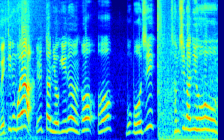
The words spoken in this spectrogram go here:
왜 뛰는 거야? 일단 여기는 어? 어? 뭐, 뭐지? 잠시만요.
